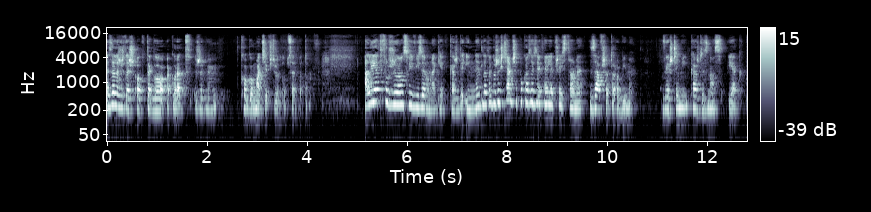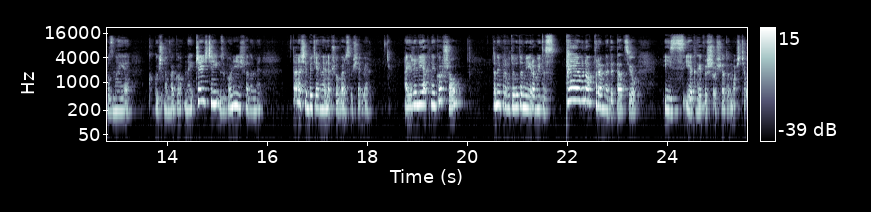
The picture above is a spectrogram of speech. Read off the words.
Zależy też od tego akurat, żeby kogo macie wśród obserwatorów. Ale ja tworzyłam swój wizerunek jak każdy inny, dlatego że chciałam się pokazać z jak najlepszej strony. Zawsze to robimy. Uwierzcie mi, każdy z nas, jak poznaje kogoś nowego, najczęściej, zupełnie nieświadomie, stara się być jak najlepszą wersją siebie. A jeżeli jak najgorszą, to najprawdopodobniej robi to z pełną premedytacją i z jak najwyższą świadomością.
